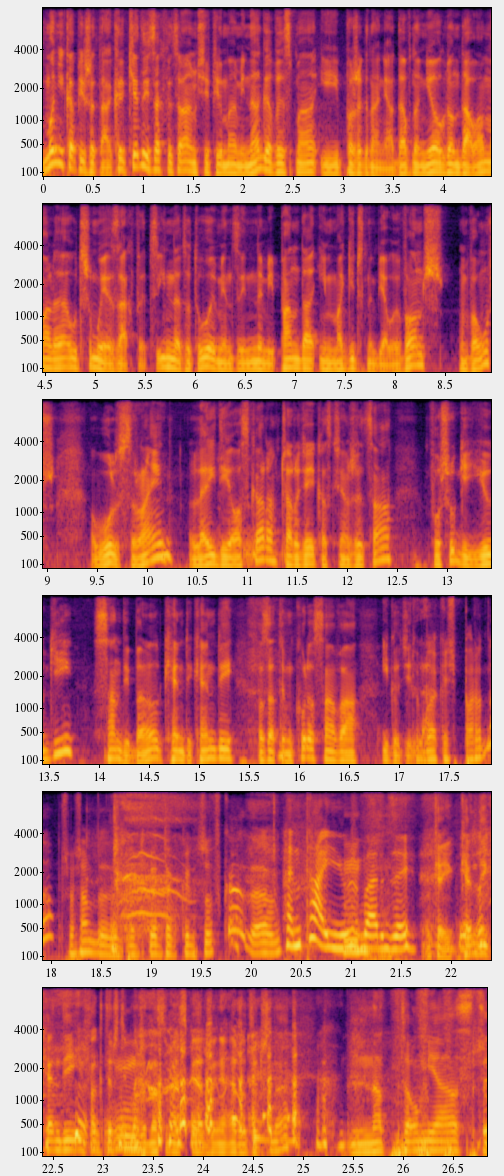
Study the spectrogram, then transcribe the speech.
Monika pisze tak. Kiedyś zachwycałem się filmami Naga Wyspa i Pożegnania. Dawno nie oglądałam, ale utrzymuję zachwyt. Inne tytuły, m.in. Panda i Magiczny Biały Wąż, Wąż Wolf's Rain, Lady Oscar, Czarodziejka z Księżyca, Fushugi Yugi, Sandy Bell, Candy Candy, poza tym Kurosawa i To Godzilla. było jakieś porno? Przepraszam, to, to, to końcówka? No. Hentai już bardziej. Okej, Candy Candy faktycznie może nasuwać skojarzenia erotyczne. Natomiast...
